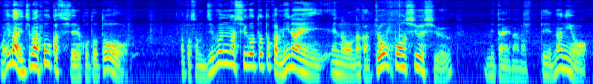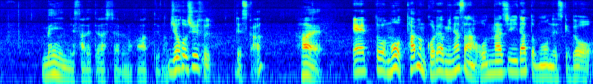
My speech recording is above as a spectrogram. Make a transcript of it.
まあ、今一番フォーカスしてることとあとその自分の仕事とか未来へのなんか情報収集みたいなのって何をメインにされてらっしゃるのかっていうの。情報収集ですか？はい。えー、っともう多分これは皆さん同じだと思うんですけど、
